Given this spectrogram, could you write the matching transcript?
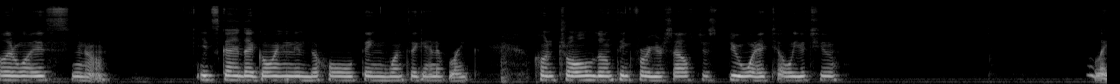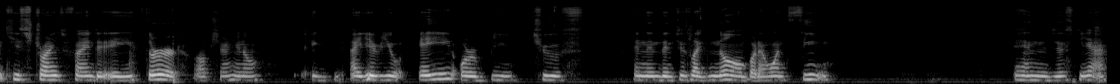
otherwise you know it's kind of going in the whole thing once again of like control don't think for yourself just do what i tell you to like he's trying to find a third option you know I give you A or B, choose. And then, then she's like, no, but I want C. And just, yeah.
